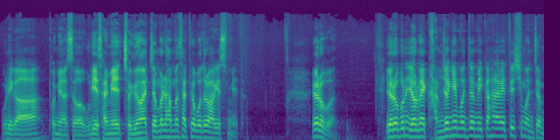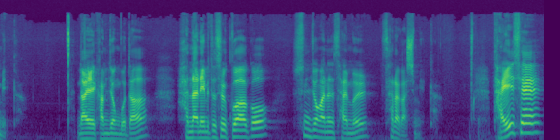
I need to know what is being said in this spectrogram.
우리가 보면서 우리의 삶에 적용할 점을 한번 살펴보도록 하겠습니다. 여러분, 여러분은 여러분의 감정이 먼저입니까? 하나님의 뜻이 먼저입니까? 나의 감정보다 하나님의 뜻을 구하고 순종하는 삶을 살아가십니까? 다윗의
